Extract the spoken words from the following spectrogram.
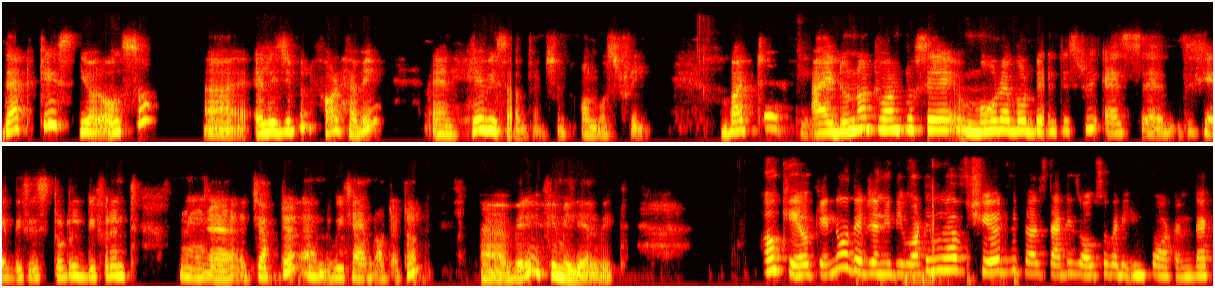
that case you are also uh, eligible for having a heavy subvention, almost free. But okay. I do not want to say more about dentistry as uh, this is totally different um, chapter and which I am not at all uh, very familiar with. Okay, okay. No, Debjanidhi, what you have shared with us, that is also very important. That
